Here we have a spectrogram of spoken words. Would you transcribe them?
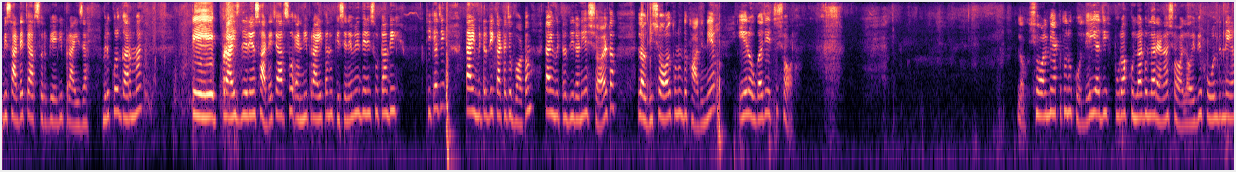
ਵੀ 450 ਰੁਪਏ ਦੀ ਪ੍ਰਾਈਸ ਹੈ ਬਿਲਕੁਲ ਗਰਮ ਹੈ ਤੇ ਪ੍ਰਾਈਸ ਦੇ ਰਹੇ ਹਾਂ 450 ਐਨੀ ਪ੍ਰਾਈਸ ਤੁਹਾਨੂੰ ਕਿਸੇ ਨੇ ਵੀ ਨਹੀਂ ਦੇਣੀ ਸੂਟਾਂ ਦੀ। ਠੀਕ ਹੈ ਜੀ? 2.5 ਮੀਟਰ ਦੀ ਕੱਟ ਚ ਬਾਟਮ 2.5 ਮੀਟਰ ਦੀ ਰਹਿਣੀ ਹੈ ਸ਼ਰਟ ਲਓ ਜੀ ਸ਼ਾਲ ਤੁਹਾਨੂੰ ਦਿਖਾ ਦਿੰਦੇ ਆ। ਇਹ ਰਹੂਗਾ ਜੀ ਇਹ ਚ ਸ਼ਾਲ ਲਓ ਸ਼ਾਲ ਮੈਂ ਇੱਕ ਤੁਹਾਨੂੰ ਖੋਲਿਆ ਹੀ ਆ ਜੀ। ਪੂਰਾ ਖੁੱਲਾ ਡੁੱਲਾ ਰਹਿਣਾ ਸ਼ਾਲ ਲਓ ਇਹ ਵੀ ਖੋਲ ਦਿੰਦੇ ਆ।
